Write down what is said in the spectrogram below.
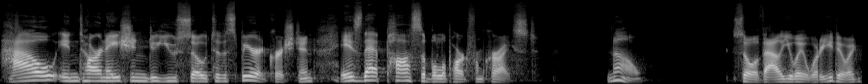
How in tarnation do you sow to the Spirit, Christian? Is that possible apart from Christ? No. So, evaluate what are you doing?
